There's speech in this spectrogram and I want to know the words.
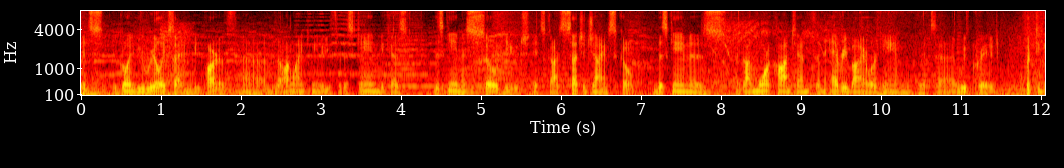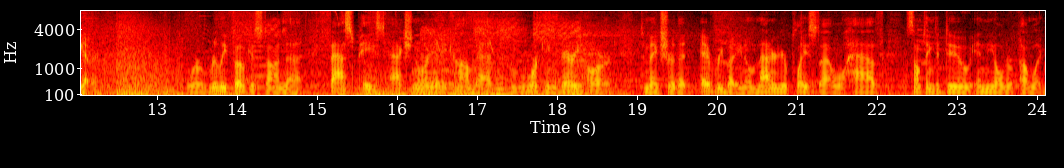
It's going to be really exciting to be part of uh, the online community for this game because this game is so huge. It's got such a giant scope. This game has got more content than every Bioware game that uh, we've created put together. We're really focused on uh, fast-paced, action-oriented combat. We're working very hard to make sure that everybody, no matter your playstyle, will have something to do in the Old Republic.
